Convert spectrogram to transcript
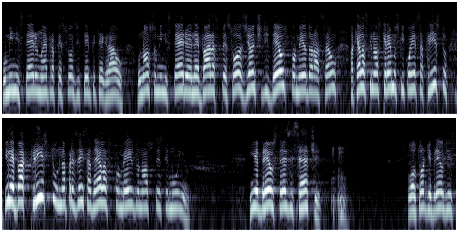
o ministério não é para pessoas de tempo integral. O nosso ministério é levar as pessoas diante de Deus por meio da oração, aquelas que nós queremos que conheçam Cristo, e levar Cristo na presença delas por meio do nosso testemunho. Em Hebreus 13, 7, o autor de Hebreus diz:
